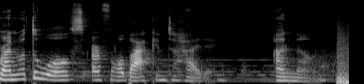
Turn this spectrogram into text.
Run with the wolves or fall back into hiding. Unknown.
